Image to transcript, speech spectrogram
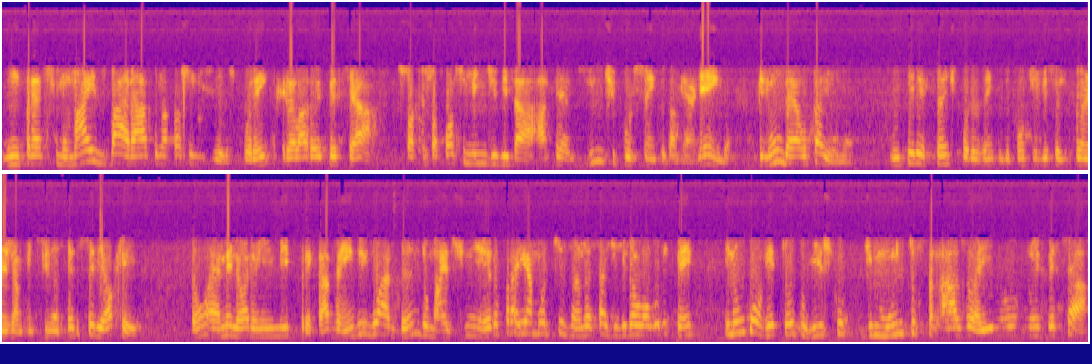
um empréstimo mais barato na taxa de juros, porém atrelado ao IPCA, só que eu só posso me endividar até 20% da minha renda, tem um delta aí, né? O interessante, por exemplo, do ponto de vista de planejamento financeiro seria, ok, então é melhor eu ir me precavendo e guardando mais dinheiro para ir amortizando essa dívida ao longo do tempo e não correr todo o risco de muito prazo aí no, no IPCA.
